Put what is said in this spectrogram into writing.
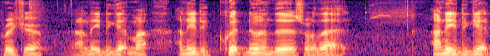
Preacher, I need to get my, I need to quit doing this or that. I need to get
